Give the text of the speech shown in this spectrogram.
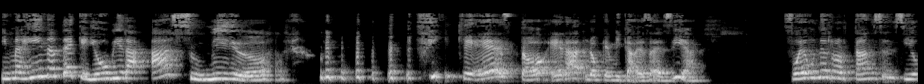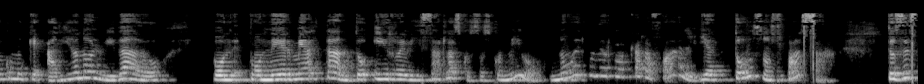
Imagínate que yo hubiera asumido que esto era lo que mi cabeza decía. Fue un error tan sencillo como que habían olvidado ponerme al tanto y revisar las cosas conmigo. No era un error garrafal y a todos nos pasa. Entonces,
